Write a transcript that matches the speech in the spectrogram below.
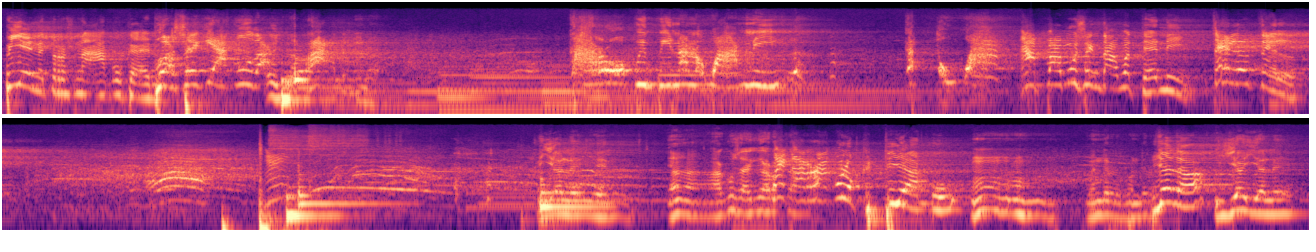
Piye nek terus nak aku gak enak? Bos iki aku tak nyerak. Karo pimpinan wani. Ketua. Apamu sing tak wedeni? Cil-cil. Iya le, le. Ya, aku saiki Kowe karo aku lho gedhe aku. Heeh. Bener bener. Iya toh? Iya iya le.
